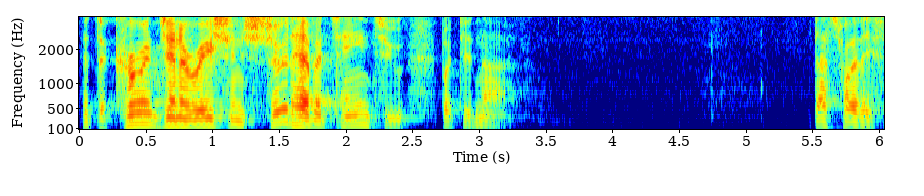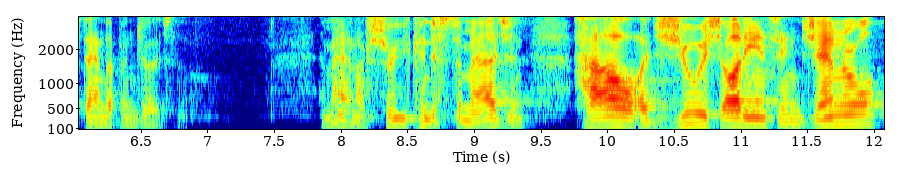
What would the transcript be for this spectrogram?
that the current generation should have attained to, but did not. That's why they stand up and judge them. And man, I'm sure you can just imagine how a Jewish audience in general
